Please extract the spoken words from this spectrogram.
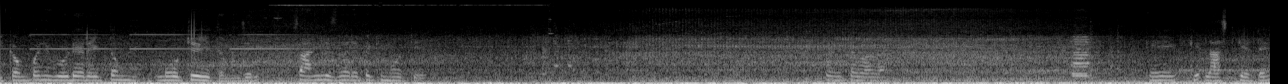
ही कंपनी गुडेअर एकदम मोठी आहे इथं. म्हणजे चांगलीच बऱ्यापैकी मोठी आहे. इथं बघा. हे लास्ट गेट आहे.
